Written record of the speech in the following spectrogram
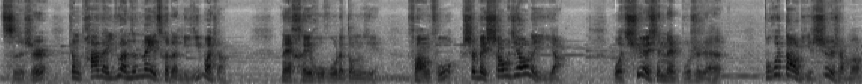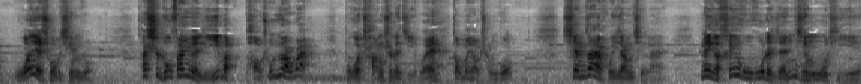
此时正趴在院子内侧的篱笆上。那黑乎乎的东西，仿佛是被烧焦了一样。我确信那不是人，不过到底是什么，我也说不清楚。他试图翻越篱笆，跑出院外，不过尝试了几回都没有成功。现在回想起来，那个黑乎乎的人形物体。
